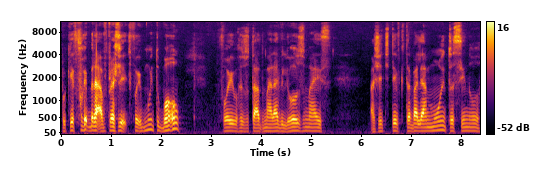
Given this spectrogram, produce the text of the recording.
porque foi bravo para a gente, foi muito bom, foi um resultado maravilhoso, mas a gente teve que trabalhar muito assim no,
